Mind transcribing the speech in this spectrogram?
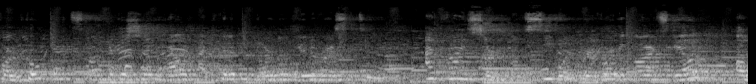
for folk dance competition held at Philippine Normal University. Advisor of Seaboard Performing Arts Guild of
